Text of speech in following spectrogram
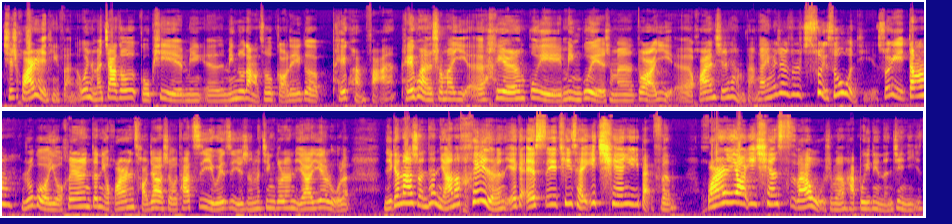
其实华人也挺反感。为什么加州狗屁民呃民主党之后搞了一个赔款法案，赔款什么也黑人贵命贵什么多少亿？呃，华人其实很反感，因为这都是税收问题。所以当如果有黑人跟你华人吵架的时候，他自以为自己什么进哥伦比亚耶鲁了，你跟他说，他娘的黑人一个 SAT 才一千一百分，华人要一千四百五十分还不一定能进你。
